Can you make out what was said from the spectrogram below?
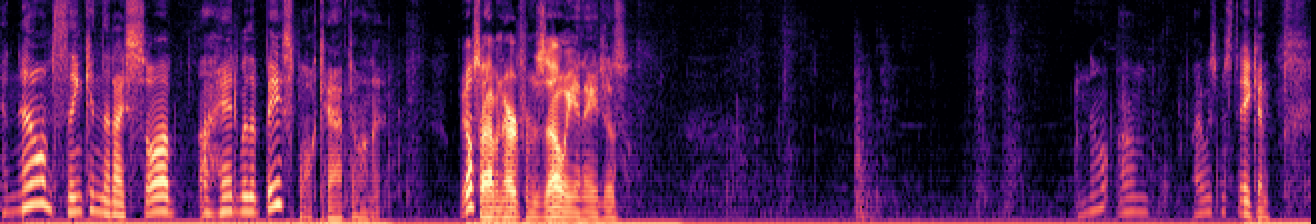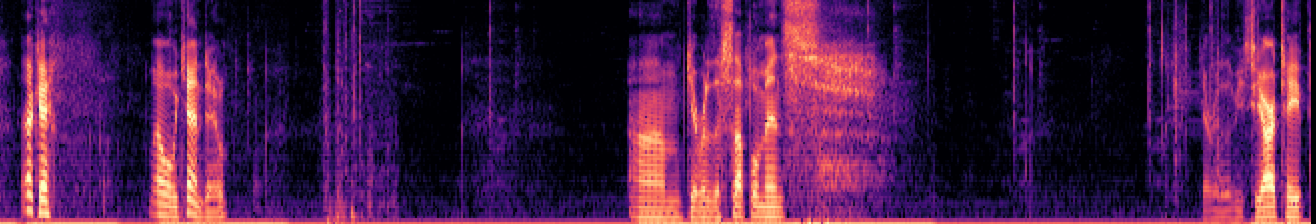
And now I'm thinking that I saw a head with a baseball cap on it. We also haven't heard from Zoe in ages. No, um, I was mistaken. Okay. Well, what we can do... Um, get rid of the supplements. Get rid of the VCR tape.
